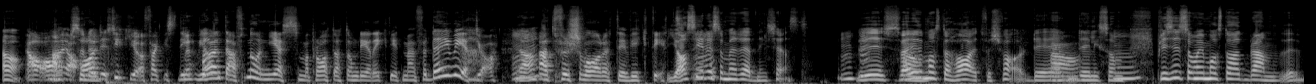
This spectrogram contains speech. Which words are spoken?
Ja, ja, ja, absolut. ja, det tycker jag faktiskt. Vi har inte haft någon gäst som har pratat om det riktigt, men för dig vet jag Ja. att försvaret är viktigt. Jag ser det som en räddningstjänst. Vi, Sverige måste ha ett försvar. Det, Ja. det är liksom, Precis som vi måste ha ett brand...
